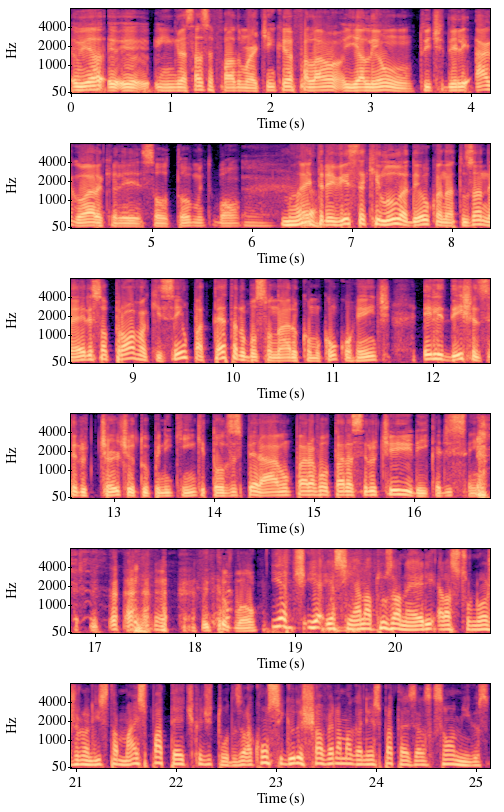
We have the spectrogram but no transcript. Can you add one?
Eu ia, eu, eu- engraçado você falar do Martim, que eu ia falar, ia ler um tweet dele agora que ele soltou, muito bom. A Manda. entrevista que Lula deu com a Natuza Neri só prova que, sem o pateta do Bolsonaro como concorrente, ele deixa de ser o Churchill Tupiniquim que todos esperavam para voltar a ser o Tiririca de sempre. muito bom. E, a e a- assim, a Natuza Neri, ela se tornou a jornalista mais patética de todas. Ela conseguiu deixar a Vera Magalhães pra trás, elas que são amigas.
